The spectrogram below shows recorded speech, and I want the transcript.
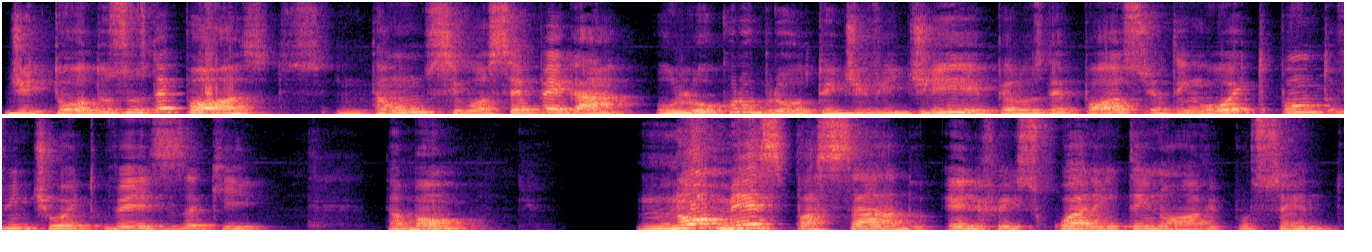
de todos os depósitos. Então, se você pegar o lucro bruto e dividir pelos depósitos, já tem 8,28 vezes aqui, tá bom? No mês passado, ele fez 49%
